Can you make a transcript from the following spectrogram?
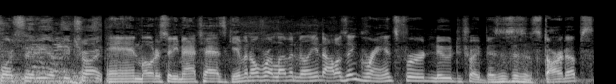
for City of Detroit. And Motor City Match has given over $11 million in grants for new Detroit businesses and startups.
